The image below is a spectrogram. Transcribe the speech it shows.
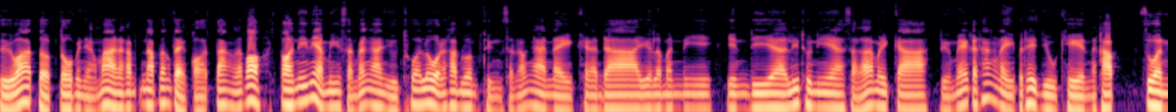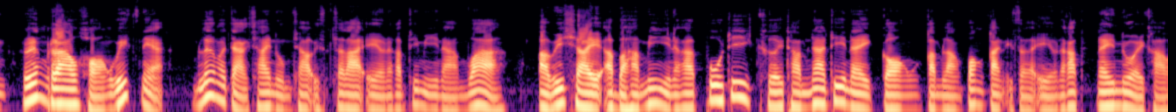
ถือว่าเติบโตเป็นอย่างมากนะครับ นับตั้งแต่ก่อตั้ง แล้วก็ตอนนี้เนี่ยมีสำนักงานอยู่ทั่วโลกนะครับ รวมถึงสำนักงานในแคนาดา เยอรมนี อินเดีย ลิทัวเนียสหรัฐอเมริกา หรือแม้กระทั่งในประเทศยูเครนนะครับส่วนเรื่องราวของ Wix เนี่ย เริ่มมาจากชายหนุ่มชาวอิสราเอลนะครับที่มีนามว่าอวิชัยอับราฮามีนะครับผู้ที่เคยทำหน้าที่ในกองกำลังป้องกันอิสราเอลนะครับในหน่วยข่าว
